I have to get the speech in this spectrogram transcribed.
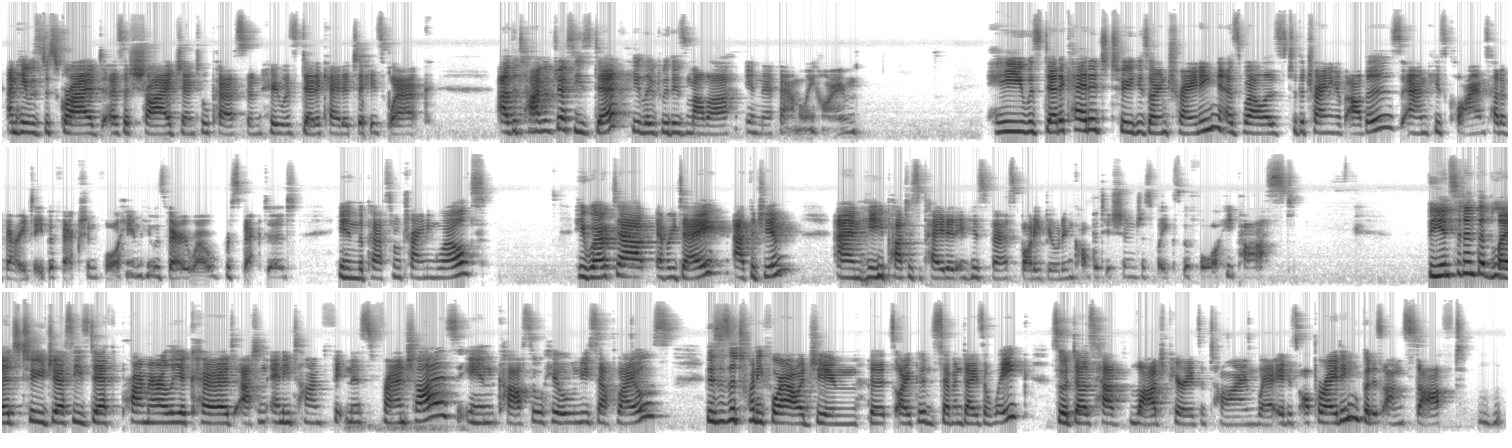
and he was described as a shy, gentle person who was dedicated to his work. At the time of Jesse's death, he lived with his mother in their family home. He was dedicated to his own training as well as to the training of others, and his clients had a very deep affection for him. He was very well respected in the personal training world. He worked out every day at the gym and he participated in his first bodybuilding competition just weeks before he passed. The incident that led to Jesse's death primarily occurred at an Anytime Fitness franchise in Castle Hill, New South Wales. This is a 24 hour gym that's open seven days a week, so it does have large periods of time where it is operating but is unstaffed. Mm-hmm.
